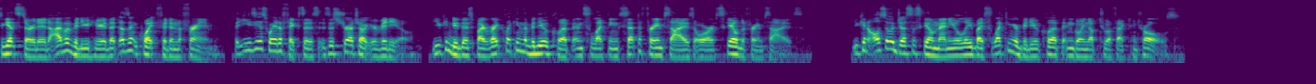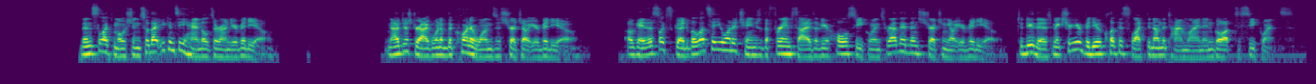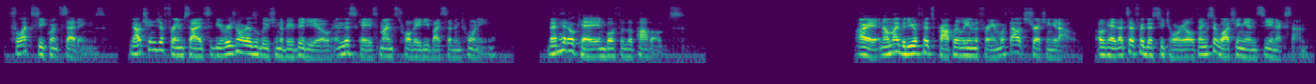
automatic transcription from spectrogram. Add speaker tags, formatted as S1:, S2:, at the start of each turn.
S1: To get started, I have a video here that doesn't quite fit in the frame. The easiest way to fix this is to stretch out your video. You can do this by right-clicking the video clip and selecting Set to Frame Size or Scale to Frame Size. You can also adjust the scale manually by selecting your video clip and going up to Effect Controls. Then select Motion so that you can see handles around your video. Now just drag one of the corner ones to stretch out your video. Okay, this looks good, but let's say you want to change the frame size of your whole sequence rather than stretching out your video. To do this, make sure your video clip is selected on the timeline and go up to Sequence. Select Sequence Settings. Now change the frame size to the original resolution of your video, in this case mine's 1280 by 720. Then hit OK in both of the pop-ups. Alright, now my video fits properly in the frame without stretching it out. Okay, that's it for this tutorial, thanks for watching and see you next time.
